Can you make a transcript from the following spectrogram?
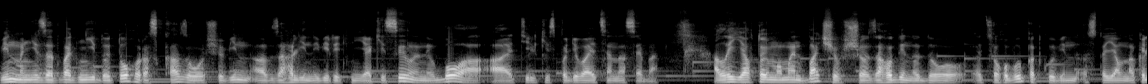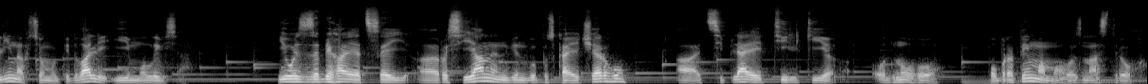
він мені за два дні до того розказував, що він взагалі не вірить ніякі сили, не в Бога, а тільки сподівається на себе. Але я в той момент бачив, що за годину до цього випадку він стояв на колінах в цьому підвалі і молився. І ось забігає цей росіянин, він випускає чергу, ціпляє тільки одного побратима мого з нас трьох.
